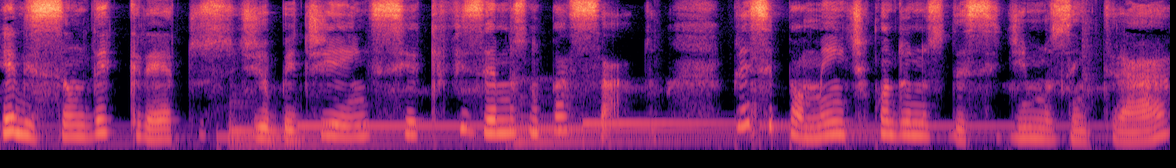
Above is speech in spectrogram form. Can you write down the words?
Eles são decretos de obediência que fizemos no passado, principalmente quando nos decidimos entrar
